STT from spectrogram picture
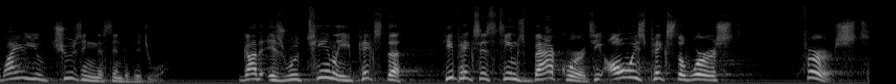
why are you choosing this individual? God is routinely, he picks, the, he picks his teams backwards. He always picks the worst first.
